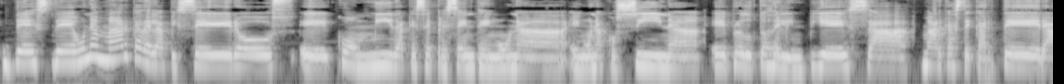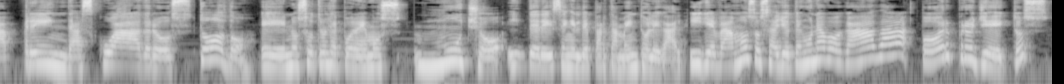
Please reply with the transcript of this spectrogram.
desde una marca de lapiceros, eh, comida que se presente en una, en una cocina, eh, productos de limpieza, marcas de cartera, prendas, cuadros, todo, eh, nosotros le ponemos mucho interés en el departamento legal. Y llevamos, o sea, yo tengo una abogada por proyectos,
